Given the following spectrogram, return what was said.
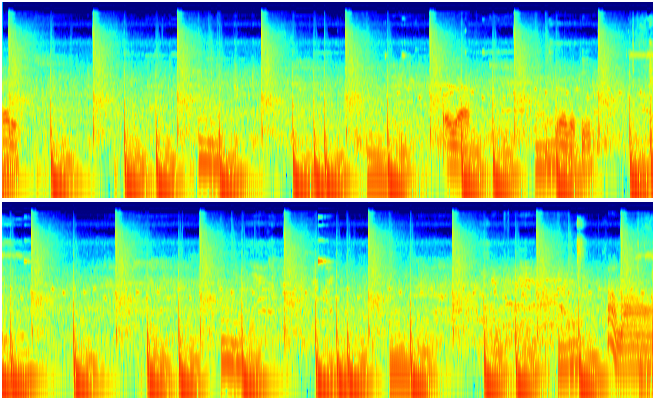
30. Oh yeah, it's real good tea. Come on.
